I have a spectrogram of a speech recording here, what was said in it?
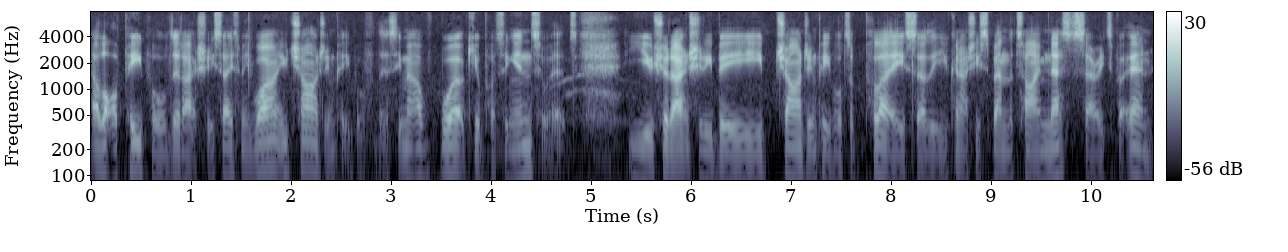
a lot of people did actually say to me, Why aren't you charging people for this? The amount of work you're putting into it, you should actually be charging people to play so that you can actually spend the time necessary to put in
